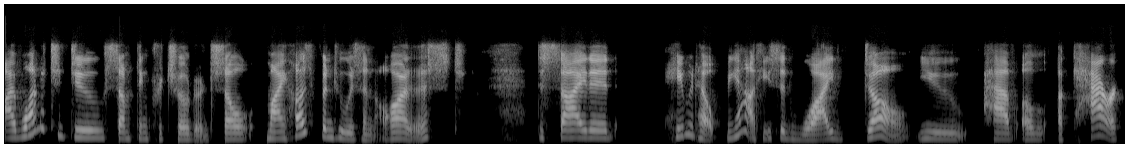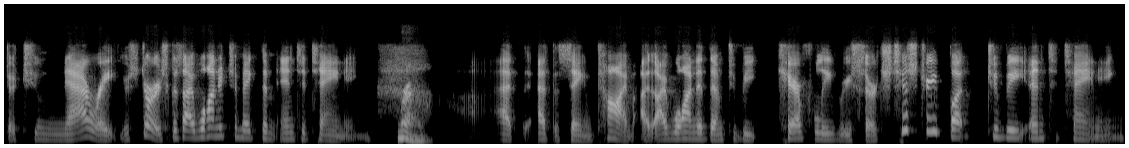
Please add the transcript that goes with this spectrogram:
I wanted to do something for children. So my husband, who is an artist, decided he would help me out. He said, Why don't you have a, a character to narrate your stories? Because I wanted to make them entertaining. Right. At, at the same time, I, I wanted them to be carefully researched history, but to be entertaining.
